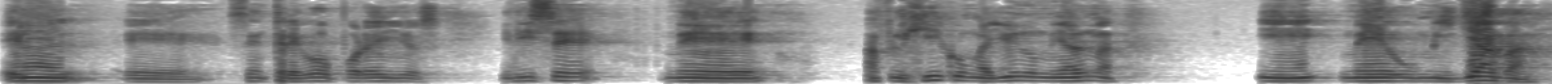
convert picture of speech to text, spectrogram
Él eh, se entregó por ellos. Y dice, me afligí con ayuno mi alma y me humillaba.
